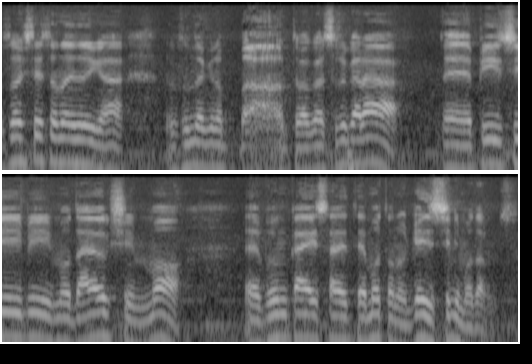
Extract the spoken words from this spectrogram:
そしてそのエネルギーがそんだけのバーンと爆発するから、えー、PCB もダイオキシンも、えー、分解されて元の原子に戻るんです。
